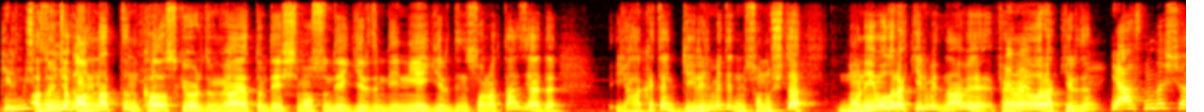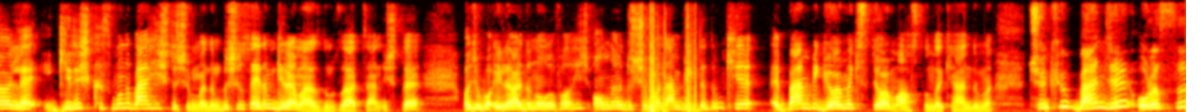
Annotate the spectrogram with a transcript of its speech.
Girmiş az önce bulunduk. anlattın kaos gördüm ve hayatımda bir değişim olsun diye girdim diye. Niye girdiğini sormaktan ziyade ya hakikaten gerilmedin mi? Sonuçta no name olarak girmedin abi. Fenomen Evet. olarak girdin. Ya aslında şöyle giriş kısmını ben hiç düşünmedim. Düşünseydim giremezdim zaten. İşte acaba ileride ne olur falan hiç onları düşünmeden bir dedim ki e, ben bir görmek istiyorum aslında kendimi. Çünkü bence orası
